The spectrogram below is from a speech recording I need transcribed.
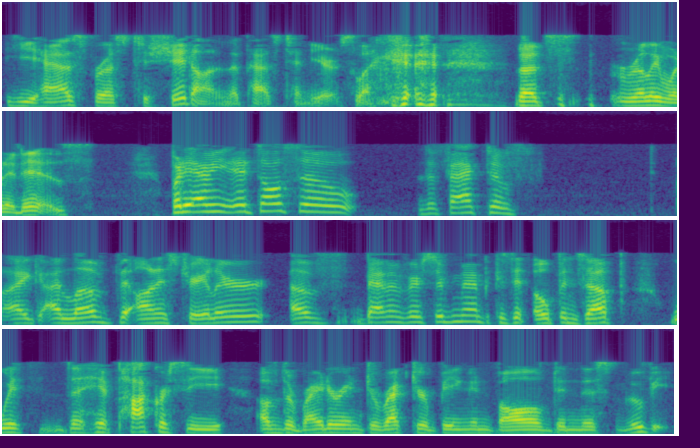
he has for us to shit on in the past ten years. Like, that's really what it is. But I mean, it's also the fact of like I love the honest trailer of Batman vs Superman because it opens up with the hypocrisy of the writer and director being involved in this movie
